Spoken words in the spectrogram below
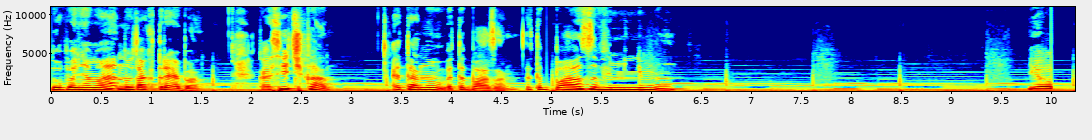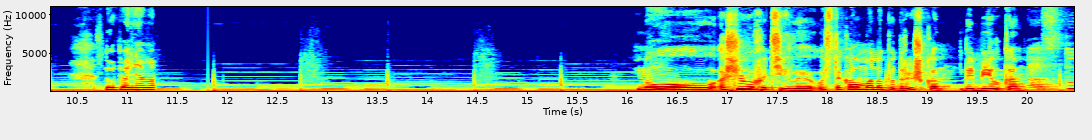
Ну, понимаю, ну так треба. Косичка это, ну, это база. Это базовый минимум. Я... Ну, понимаю. Ну, а що ви хотіли? Ось така у мене подрижка, дебілка. Наступна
